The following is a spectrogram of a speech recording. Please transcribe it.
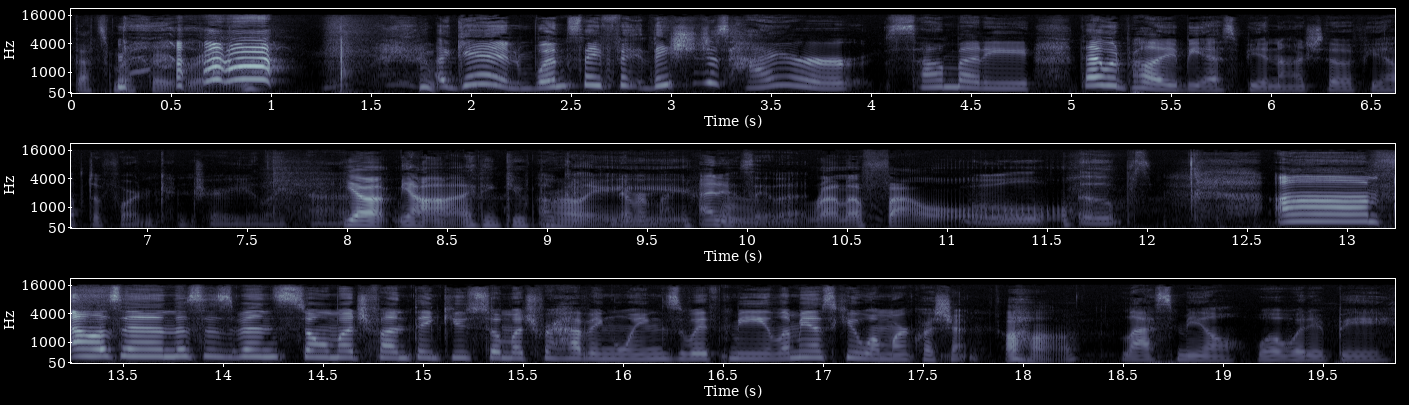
That's my favorite. Again, once they fi- they should just hire somebody. That would probably be espionage, though, if you helped a foreign country like that. yeah, yeah. I think you probably. Okay, never mind. I didn't say that. Run afoul. Oops. Um, Allison, this has been so much fun. Thank you so much for having wings with me. Let me ask you one more question. Uh huh. Last meal, what would it be?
